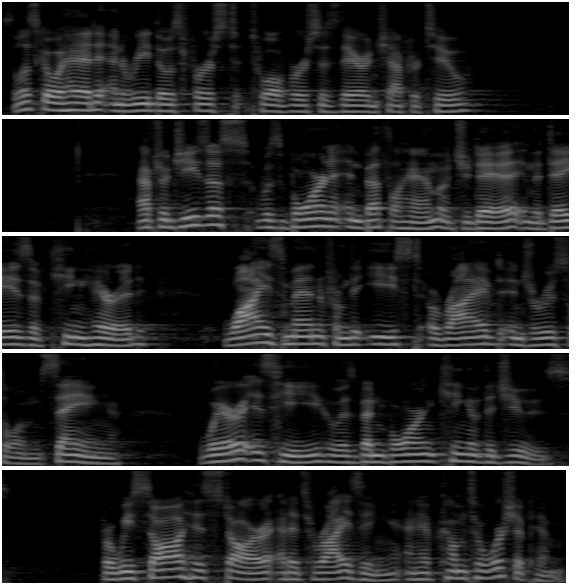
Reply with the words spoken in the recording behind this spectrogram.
So let's go ahead and read those first 12 verses there in chapter 2. After Jesus was born in Bethlehem of Judea in the days of King Herod, wise men from the east arrived in Jerusalem, saying, Where is he who has been born King of the Jews? For we saw his star at its rising and have come to worship him.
